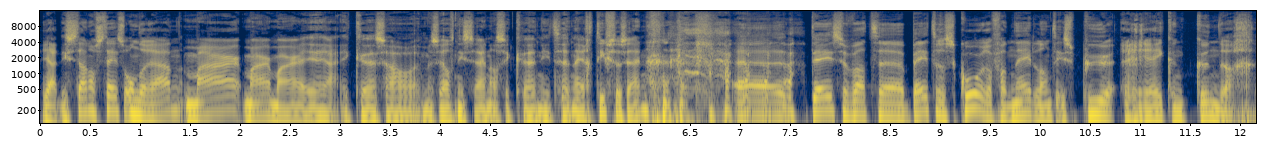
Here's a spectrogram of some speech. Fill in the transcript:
Ja, die staan nog steeds onderaan. Maar, maar, maar, ja, ik uh, zou mezelf niet zijn als ik uh, niet uh, negatief zou zijn. deze wat betere score van Nederland is puur rekenkundig.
